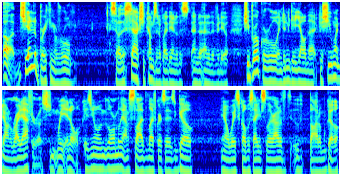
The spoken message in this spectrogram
uh, she ended up breaking a rule so this actually comes into play at the end of this end of, end of the video. She broke a rule and didn't get yelled at because she went down right after us. She didn't wait at all because you know normally on a slide the lifeguard says go, you know waits a couple seconds till they're out of the bottom go.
